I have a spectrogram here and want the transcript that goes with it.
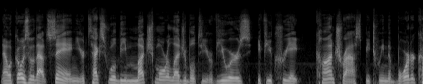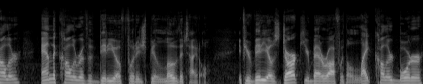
Now, it goes without saying, your text will be much more legible to your viewers if you create contrast between the border color and the color of the video footage below the title. If your video is dark, you're better off with a light colored border.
